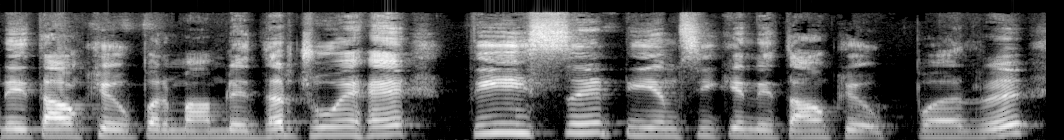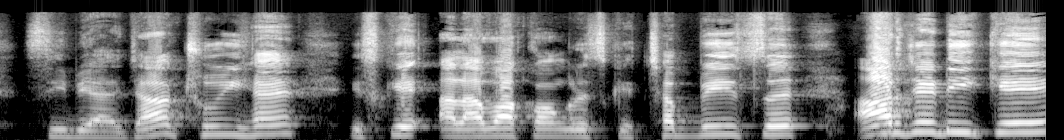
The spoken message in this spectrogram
नेताओं के ऊपर मामले दर्ज हुए हैं। तीस टीएमसी के नेताओं के ऊपर सीबीआई जाँच हुई है। इसके अलावा कांग्रेस के 26, आरजेडी के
